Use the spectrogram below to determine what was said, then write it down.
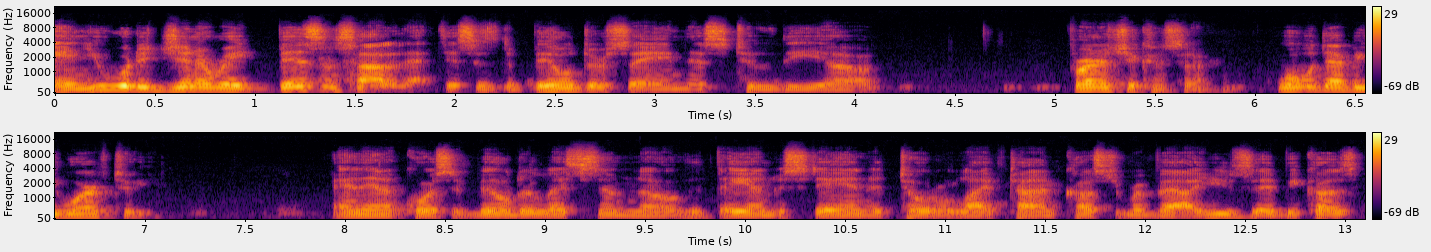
and you were to generate business out of that, this is the builder saying this to the uh, furniture concern, what would that be worth to you? And then, of course, the builder lets them know that they understand the total lifetime customer values because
